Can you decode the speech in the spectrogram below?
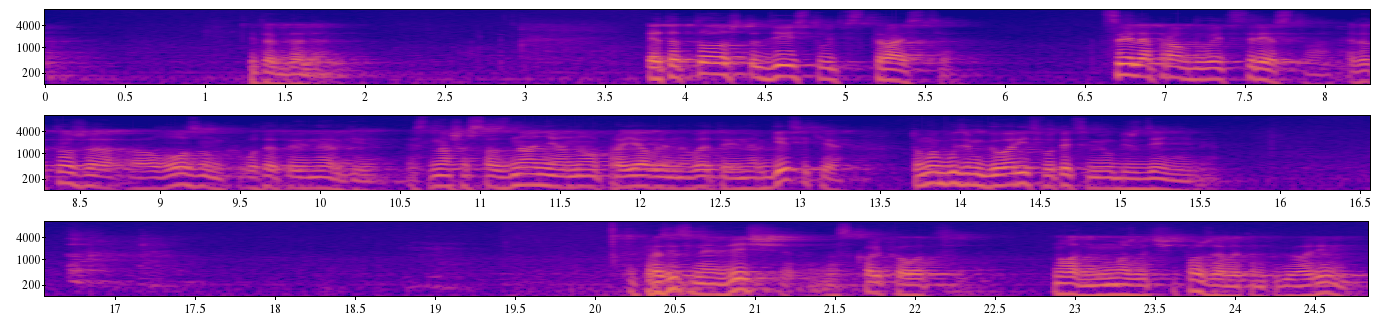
и так далее. Это то, что действует в страсти – Цель оправдывает средства. Это тоже э, лозунг вот этой энергии. Если наше сознание, оно проявлено в этой энергетике, то мы будем говорить вот этими убеждениями. Поразительная вещь, насколько вот... Ну ладно, может быть, чуть позже об этом поговорим.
